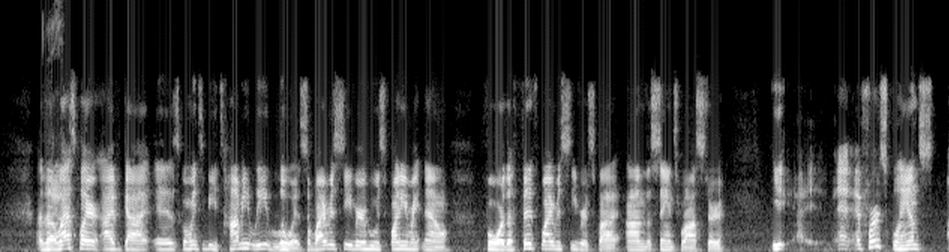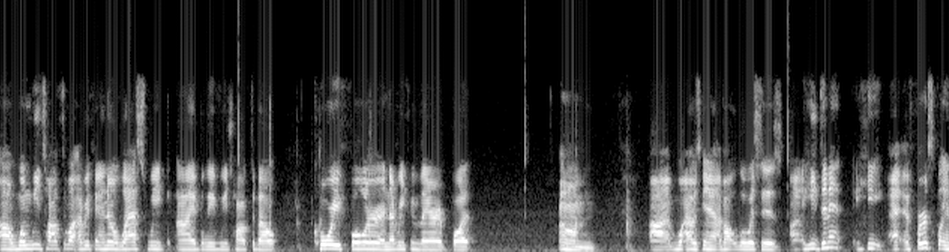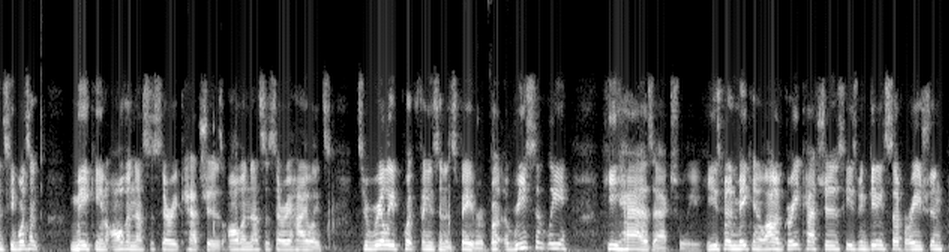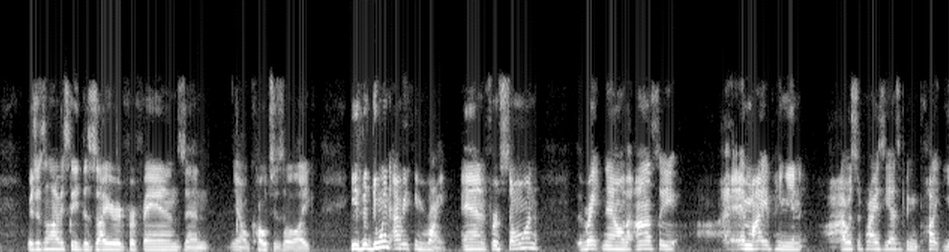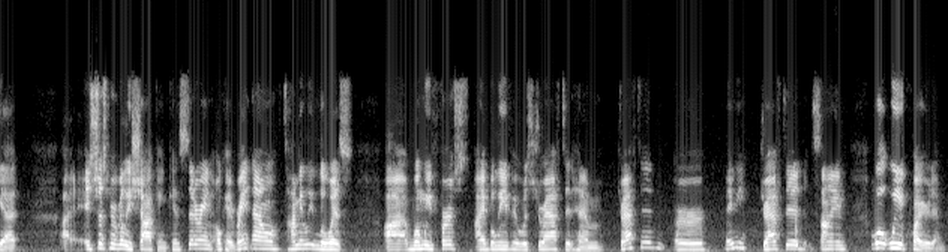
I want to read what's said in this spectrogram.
the Yeah. last player I've got is going to be Tommy Lee Lewis, a wide receiver who is fighting right now for the fifth wide receiver spot on the Saints roster. At at first glance, uh, when we talked about everything, I know last week I believe we talked about Corey Fuller and everything there, but um, uh, I was at about Lewis is uh, he didn't. He at at first glance he wasn't making all the necessary catches, all the necessary highlights to really put things in his favor. But recently, he has actually. He's been making a lot of great catches. He's been getting separation, which is obviously desired for fans and you know coaches alike. He's been doing everything right, and for someone right now that honestly, in my opinion, I was surprised he hasn't been cut yet. Uh, it's just been really shocking considering. Okay, right now, Tommy Lee Lewis. Uh, when we first, I believe it was drafted him, drafted or maybe drafted, signed. Well, we acquired him,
